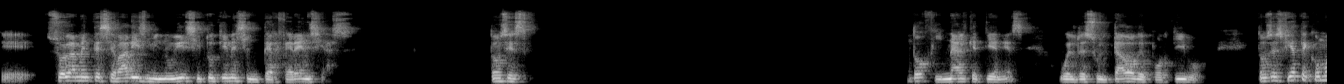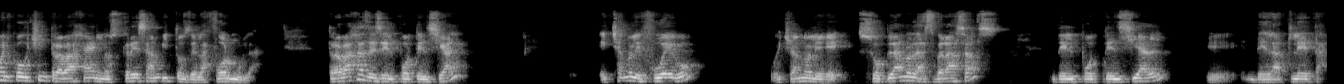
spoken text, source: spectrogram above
eh, solamente se va a disminuir si tú tienes interferencias. Entonces, final que tienes o el resultado deportivo. Entonces, fíjate cómo el coaching trabaja en los tres ámbitos de la fórmula. Trabajas desde el potencial, echándole fuego o echándole, soplando las brasas del potencial eh, del atleta.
